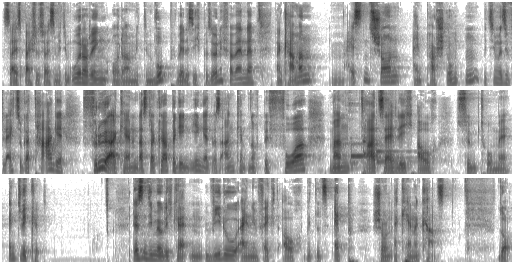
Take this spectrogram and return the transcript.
sei es beispielsweise mit dem Ura-Ring oder mit dem WUP, welches ich persönlich verwende, dann kann man meistens schon ein paar Stunden beziehungsweise vielleicht sogar Tage früher erkennen, dass der Körper gegen irgendetwas ankämpft, noch bevor man tatsächlich auch Symptome entwickelt. Das sind die Möglichkeiten, wie du einen Infekt auch mittels App schon erkennen kannst. So,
